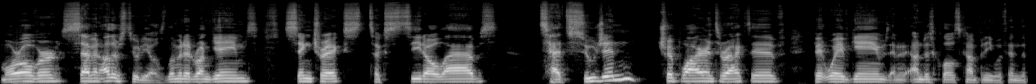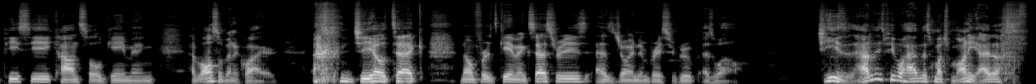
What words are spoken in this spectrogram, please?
Moreover, seven other studios Limited Run Games, Singtrix, Tuxedo Labs, Tatsujin, Tripwire Interactive, Bitwave Games, and an undisclosed company within the PC console gaming have also been acquired. Geotech, known for its game accessories, has joined Embracer Group as well. Jesus, how do these people have this much money? I don't.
